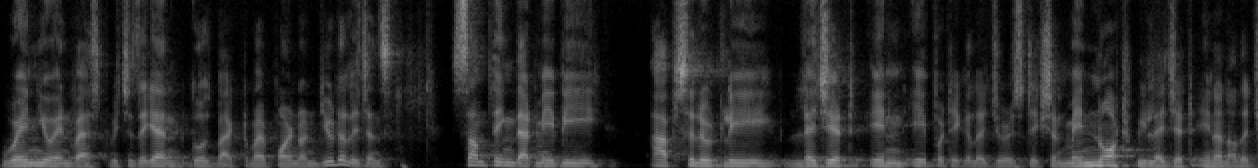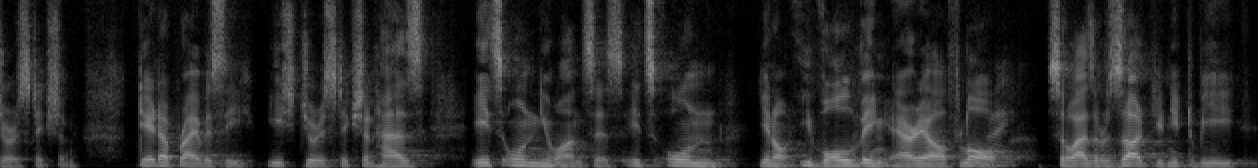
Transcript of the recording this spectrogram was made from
when you invest, which is again goes back to my point on due diligence. Something that may be absolutely legit in a particular jurisdiction may not be legit in another jurisdiction. Data privacy, each jurisdiction has its own nuances, its own you know evolving area of law. Right. So as a result, you need to be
